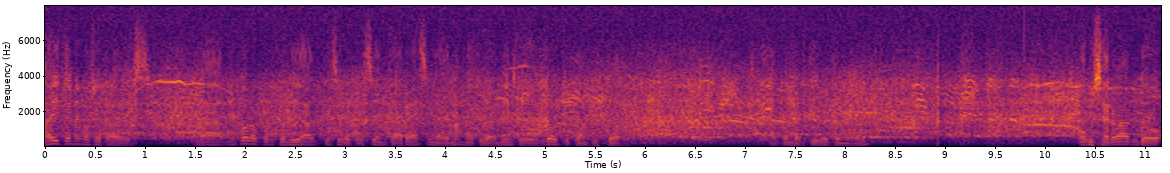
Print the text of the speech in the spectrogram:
Ahí tenemos otra vez la mejor oportunidad que se le presenta a Racing, además naturalmente del gol que conquistó a convertir otro nuevo. Observando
